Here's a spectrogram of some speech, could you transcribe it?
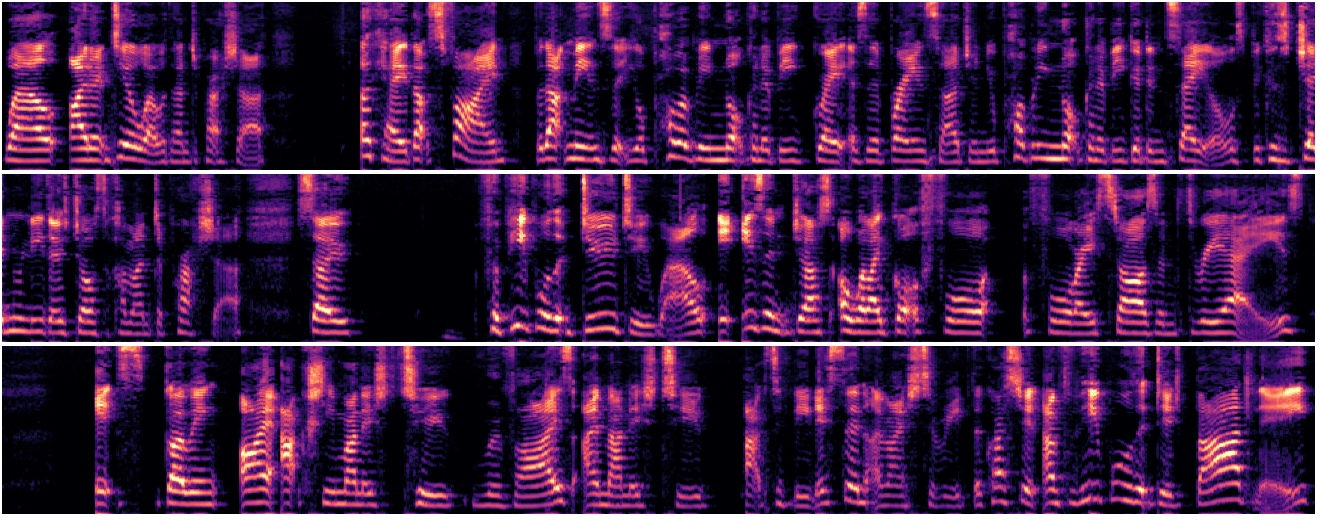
"Well, I don't deal well with under pressure." okay, that's fine, but that means that you're probably not going to be great as a brain surgeon. You're probably not going to be good in sales because generally those jobs come under pressure. So for people that do do well, it isn't just oh well, I got four four A stars and three A's. It's going. I actually managed to revise. I managed to actively listen. I managed to read the question. And for people that did badly,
